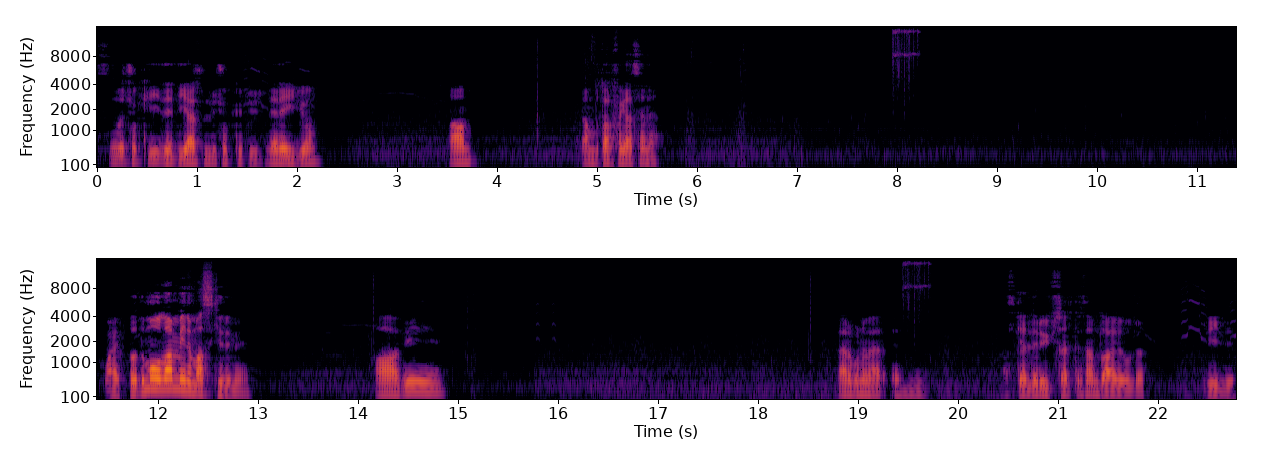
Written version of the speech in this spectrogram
Aslında çok iyi de diğer türlü çok kötüyüz. Nereye gidiyorsun? Tamam. Sen bu tarafa gelsene. Wipe'ladı mı olan benim askerimi? Abi. Ver bunu ver. Askerleri yükseltirsem daha iyi olacak. Değildi.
